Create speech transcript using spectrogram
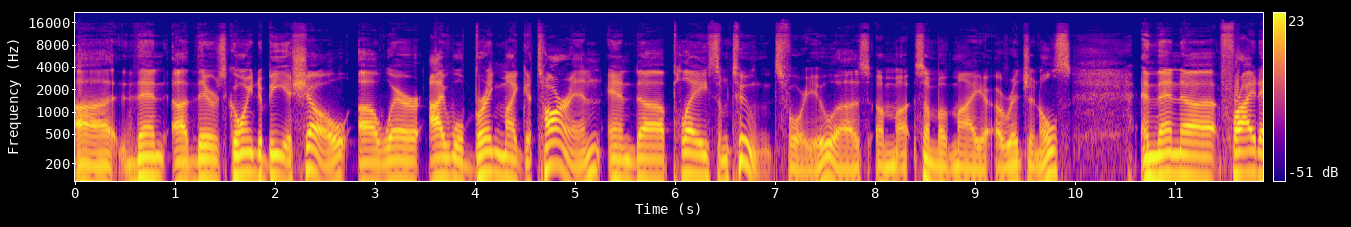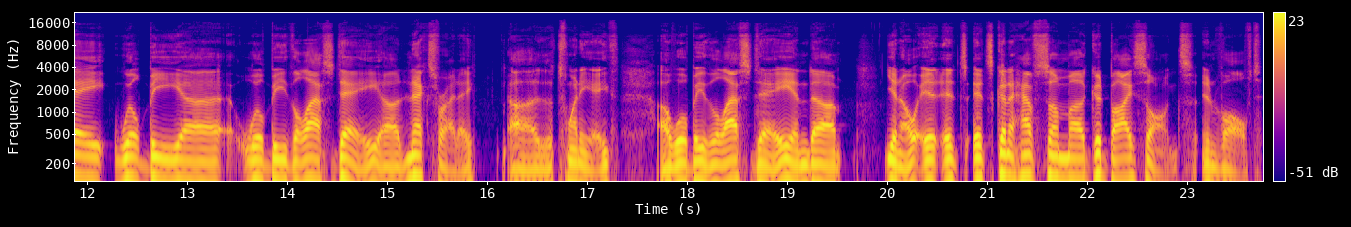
Uh, then uh, there's going to be a show uh, where I will bring my guitar in and uh, play some tunes for you, some, uh, some of my originals. And then Friday will be uh, will be the last day. Next Friday, uh, the twenty eighth, uh, will be the last day, and you know it, it's it's going to have some goodbye songs involved.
